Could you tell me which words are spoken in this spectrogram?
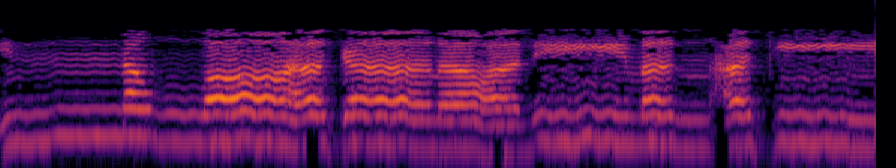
إِنَّ اللَّهَ كَانَ عَلِيمًا حَكِيمًا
